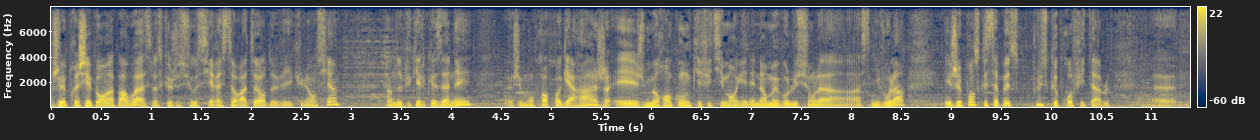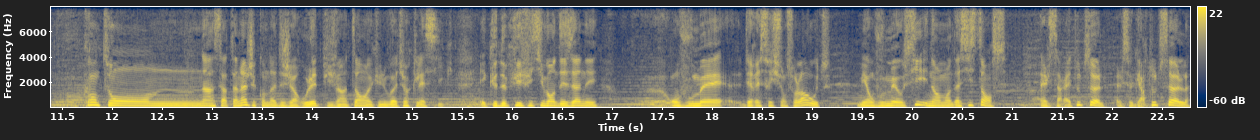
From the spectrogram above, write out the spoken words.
Je vais prêcher pour ma paroisse parce que je suis aussi restaurateur de véhicules anciens hein, depuis quelques années. Euh, j'ai mon propre garage et je me rends compte qu'effectivement il y a une énorme évolution à ce niveau-là et je pense que ça peut être plus que profitable. Euh, quand on a un certain âge et qu'on a déjà roulé depuis 20 ans avec une voiture classique et que depuis effectivement des années on vous met des restrictions sur la route, mais on vous met aussi énormément d'assistance. Elle s'arrête toute seule, elle se garde toute seule.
